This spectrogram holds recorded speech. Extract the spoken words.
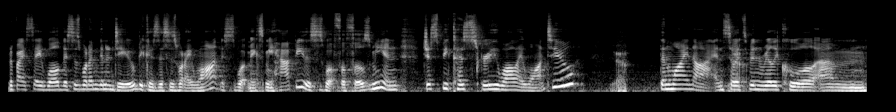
But if I say, well, this is what I'm going to do because this is what I want, this is what makes me happy, this is what fulfills me, and just because screw you all I want to, Yeah. then why not? And so Yeah. it's been really cool. Um,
